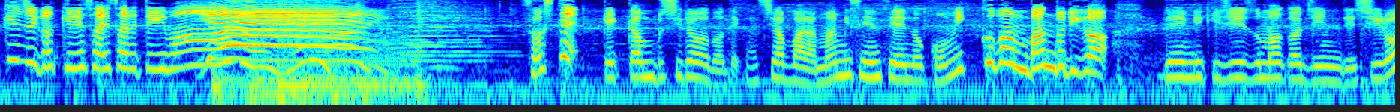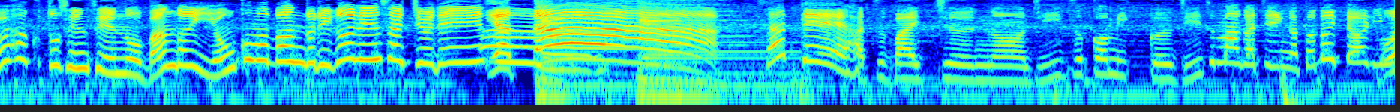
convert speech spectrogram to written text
記事が掲載されていますそして月刊ブシロードで柏原麻実先生のコミック版バンドリが電撃ジーズマガジンでしろいはくと先生のバンドリ4コマバンドリが連載中です。やったー！さて発売中のジーズコミックジーズマガジンが届いておりま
